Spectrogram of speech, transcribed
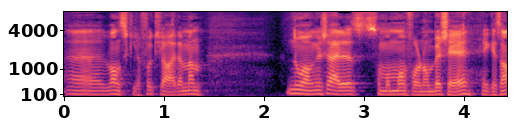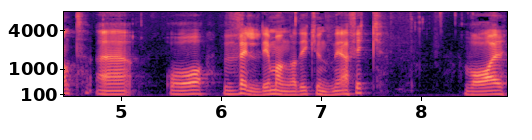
Eh, vanskelig å forklare, men noen ganger så er det som om man får noen beskjeder, ikke sant. Eh, og veldig mange av de kundene jeg fikk, var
